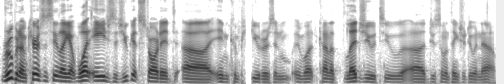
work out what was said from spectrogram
Reuben, I'm curious to see like at what age did you get started uh, in computers, and, and what kind of led you to uh, do some of the things you're doing now?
